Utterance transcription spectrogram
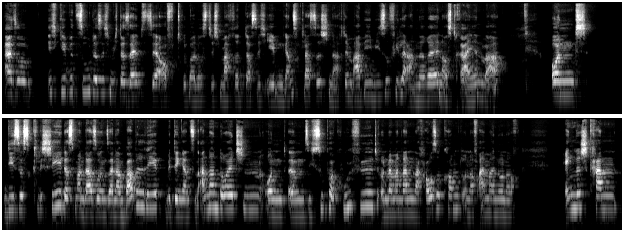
also, ich gebe zu, dass ich mich da selbst sehr oft drüber lustig mache, dass ich eben ganz klassisch nach dem Abi wie so viele andere in Australien war. Und dieses Klischee, dass man da so in seiner Bubble lebt mit den ganzen anderen Deutschen und ähm, sich super cool fühlt und wenn man dann nach Hause kommt und auf einmal nur noch Englisch kann,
